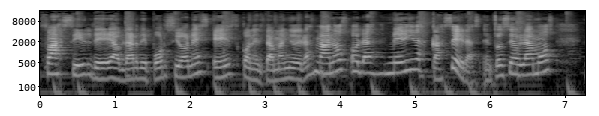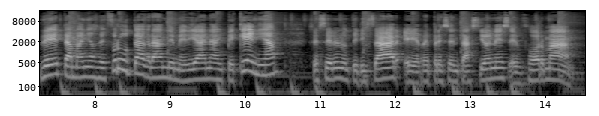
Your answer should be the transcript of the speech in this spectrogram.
fácil de hablar de porciones es con el tamaño de las manos o las medidas caseras. Entonces hablamos de tamaños de fruta, grande, mediana y pequeña. Se suelen utilizar eh, representaciones en forma,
